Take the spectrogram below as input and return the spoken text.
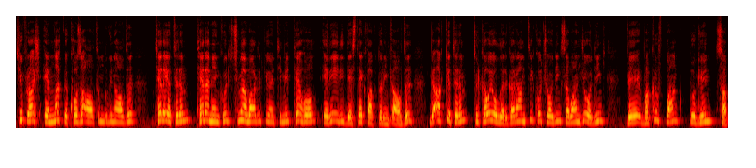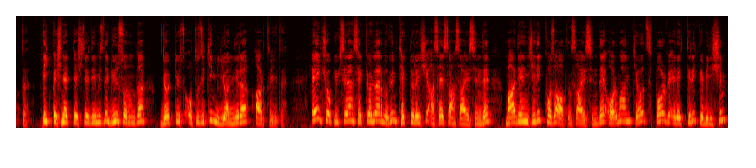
Tüpraş, Emlak ve Koza Altın bugün aldı. Terra Yatırım, Terra Menkul, Sümer Varlık Yönetimi, Tehol, Ereğli Destek Faktoring aldı. Ve Ak Yatırım, Türk Hava Yolları Garanti, Koç Holding, Sabancı Holding ve Vakıf Bank bugün sattı. İlk beşi netleştirdiğimizde gün sonunda 432 milyon lira artıydı. En çok yükselen sektörler bugün teknoloji Aselsan sayesinde, madencilik Koza Altın sayesinde, orman, kağıt, spor ve elektrik ve bilişim.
